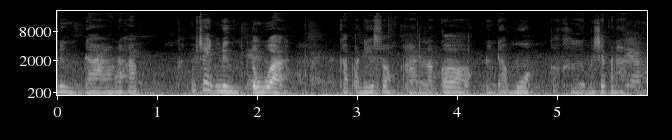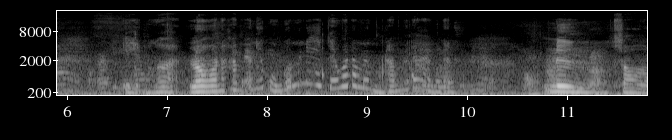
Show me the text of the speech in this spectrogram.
หนึ่งดาวนะครับ ไม่ใช่หนึ่งตัว กับอันนี้สองอันแล้วก็หนึ่งดาวม่วงก็คือไม่ใช่ปัญหา เอ็ดมันก็รอนะครับ อันนี้ผมก็ไม่แน่ใจว่าทำไมผมทำไม่ได้เหมือนกันหนึ่งสอง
